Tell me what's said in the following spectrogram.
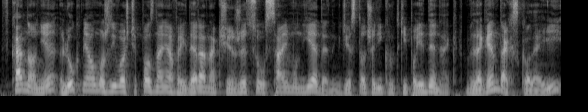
W kanonie Luke miał możliwość poznania Vadera na księżycu Simon 1, gdzie stoczyli krótki pojedynek. W legendach z kolei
